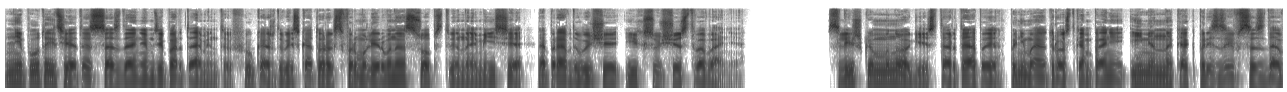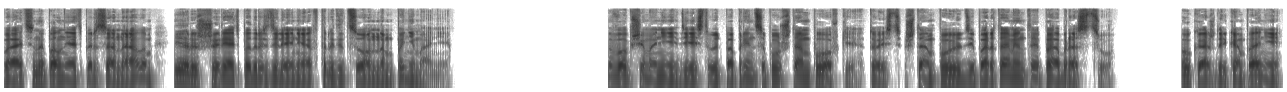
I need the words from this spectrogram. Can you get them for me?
Не путайте это с созданием департаментов, у каждого из которых сформулирована собственная миссия, оправдывающая их существование. Слишком многие стартапы понимают рост компании именно как призыв создавать, наполнять персоналом и расширять подразделения в традиционном понимании. В общем, они действуют по принципу штамповки, то есть штампуют департаменты по образцу. У каждой компании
